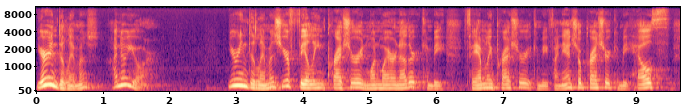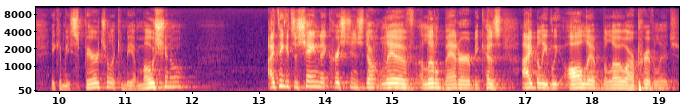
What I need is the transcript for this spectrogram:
You're in dilemmas. I know you are. You're in dilemmas. You're feeling pressure in one way or another. It can be family pressure, it can be financial pressure, it can be health, it can be spiritual, it can be emotional. I think it's a shame that Christians don't live a little better because I believe we all live below our privilege.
